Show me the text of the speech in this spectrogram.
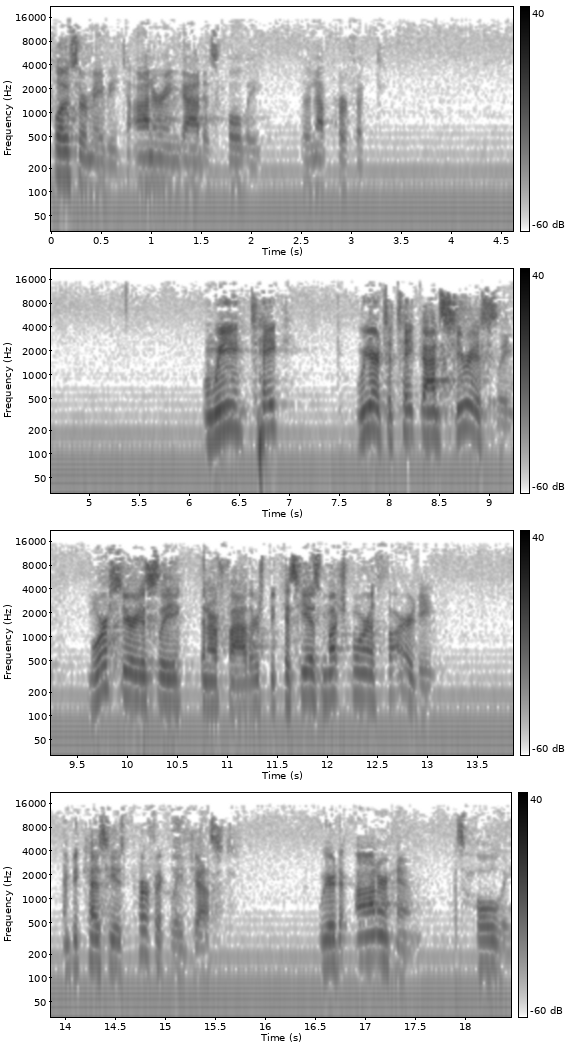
closer, maybe, to honoring God as holy, though not perfect. When we take, we are to take God seriously, more seriously than our fathers, because he has much more authority and because he is perfectly just. We are to honor him as holy.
